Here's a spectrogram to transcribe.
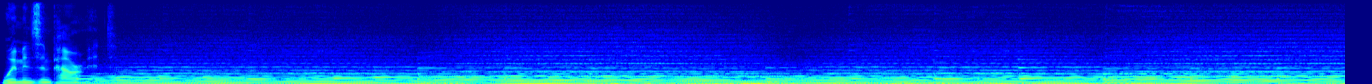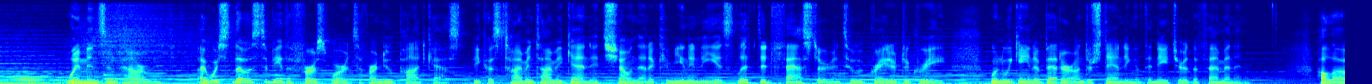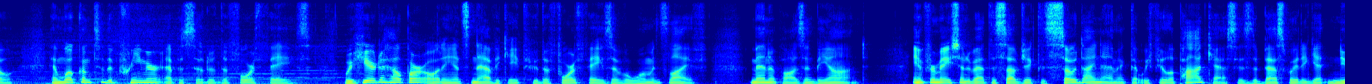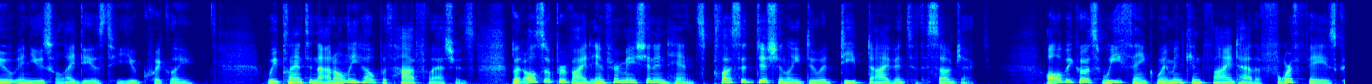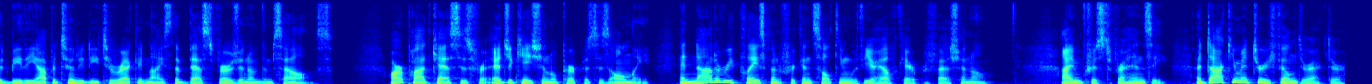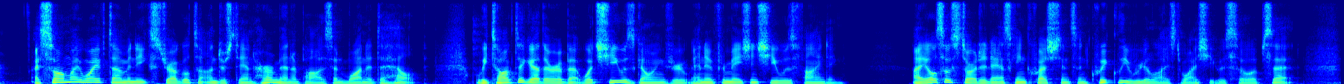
Women's Empowerment. Women's Empowerment. I wish those to be the first words of our new podcast because time and time again it's shown that a community is lifted faster and to a greater degree when we gain a better understanding of the nature of the feminine. Hello, and welcome to the premiere episode of The Fourth Phase. We're here to help our audience navigate through the fourth phase of a woman's life, menopause and beyond. Information about the subject is so dynamic that we feel a podcast is the best way to get new and useful ideas to you quickly. We plan to not only help with hot flashes, but also provide information and hints, plus, additionally, do a deep dive into the subject. All because we think women can find how the fourth phase could be the opportunity to recognize the best version of themselves. Our podcast is for educational purposes only and not a replacement for consulting with your healthcare professional. I'm Christopher Henze, a documentary film director. I saw my wife Dominique struggle to understand her menopause and wanted to help. We talked together about what she was going through and information she was finding. I also started asking questions and quickly realized why she was so upset.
